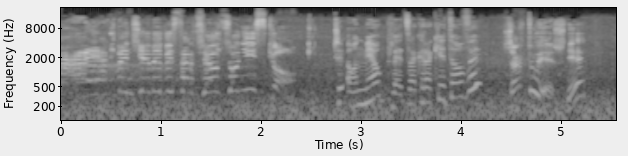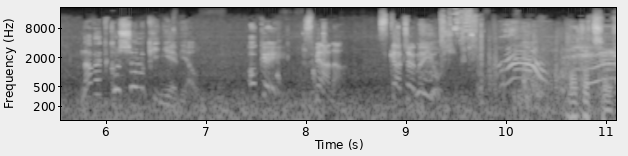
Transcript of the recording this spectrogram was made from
A jak będziemy wystarczająco nisko? Czy on miał plecak rakietowy? Żartujesz, nie? Nawet koszulki nie miał. Okej, zmiana. Skaczemy już! No to cóż.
